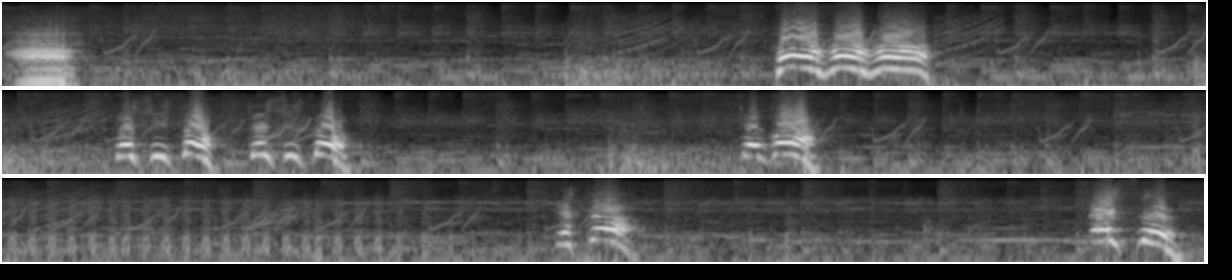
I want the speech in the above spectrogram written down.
아! 허허허! 깰 수 있어! 깰 수 있어! 깰 거야! 깼어! 나이스!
